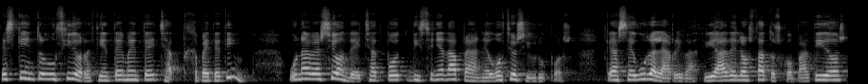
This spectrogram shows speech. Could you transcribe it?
es que ha introducido recientemente ChatGPT Team, una versión de chatbot diseñada para negocios y grupos, que asegura la privacidad de los datos compartidos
